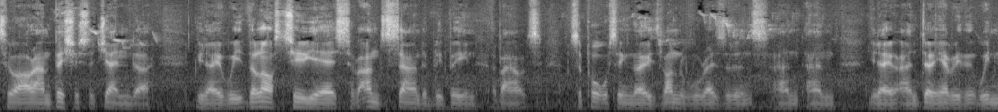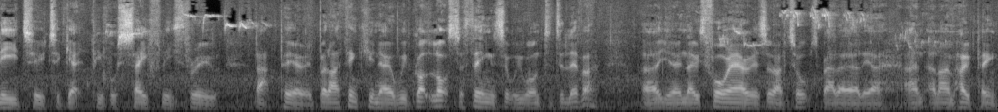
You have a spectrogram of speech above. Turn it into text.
to our ambitious agenda. You know, we, the last two years have understandably been about supporting those vulnerable residents and, and you know and doing everything we need to to get people safely through that period. But I think you know we've got lots of things that we want to deliver. Uh, you know, in those four areas that I've talked about earlier, and, and I'm hoping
